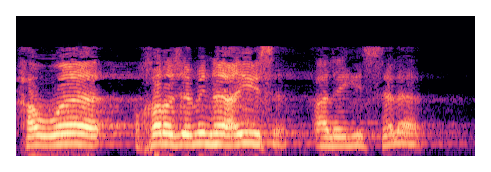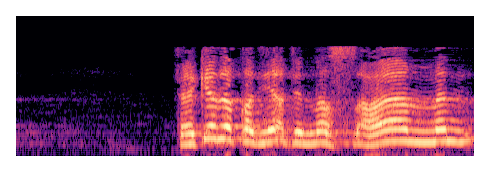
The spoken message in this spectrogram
حواء وخرج منها عيسى عليه السلام. فكذا قد يأتي النص عاما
